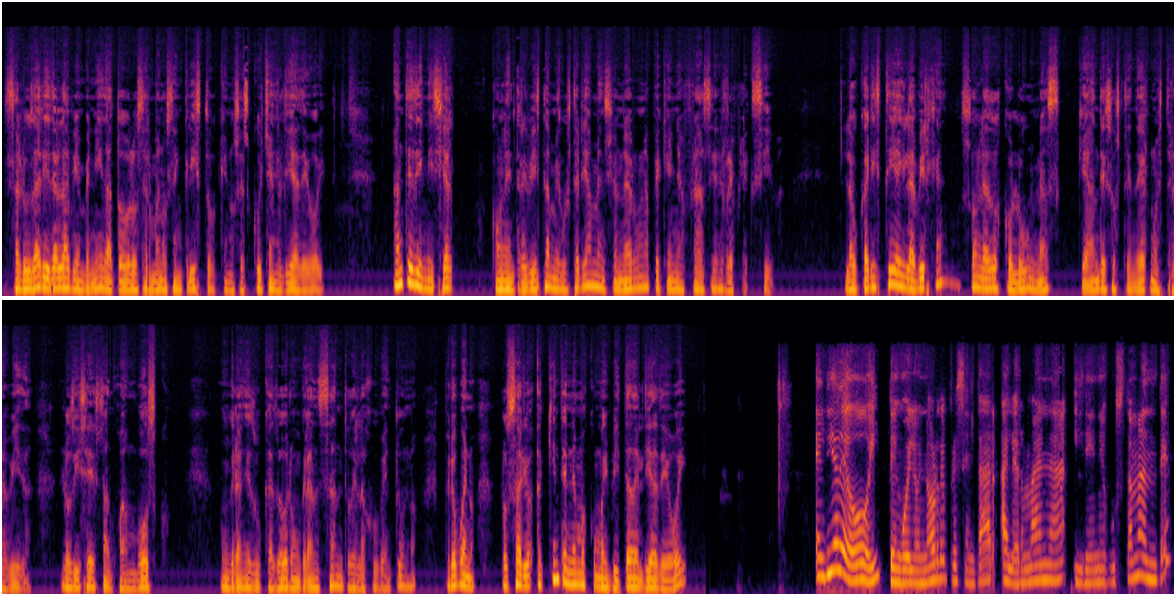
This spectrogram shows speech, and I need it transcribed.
Saludar y dar la bienvenida a todos los hermanos en Cristo que nos escuchan el día de hoy. Antes de iniciar con la entrevista me gustaría mencionar una pequeña frase reflexiva. La Eucaristía y la Virgen son las dos columnas que han de sostener nuestra vida, lo dice San Juan Bosco, un gran educador, un gran santo de la juventud, ¿no? Pero bueno, Rosario, ¿a quién tenemos como invitada el día de hoy? El día de hoy tengo el honor de presentar a la hermana Irene Bustamante.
